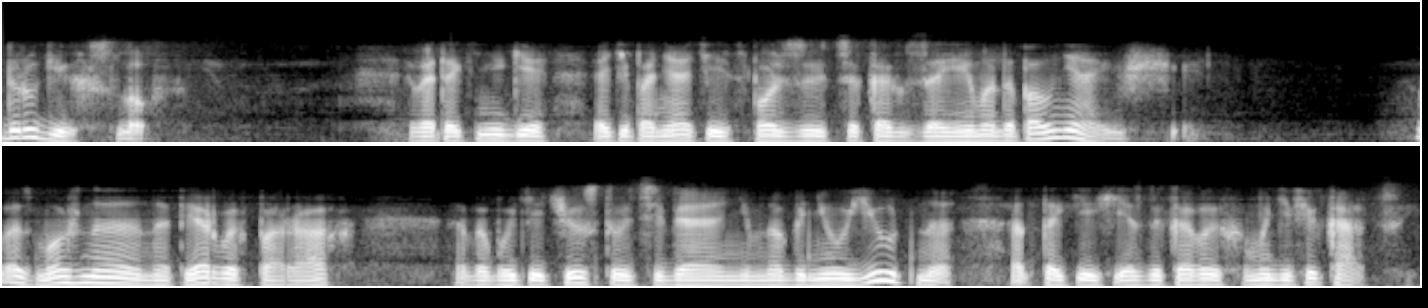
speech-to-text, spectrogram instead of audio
других слов. В этой книге эти понятия используются как взаимодополняющие. Возможно, на первых порах вы будете чувствовать себя немного неуютно от таких языковых модификаций.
